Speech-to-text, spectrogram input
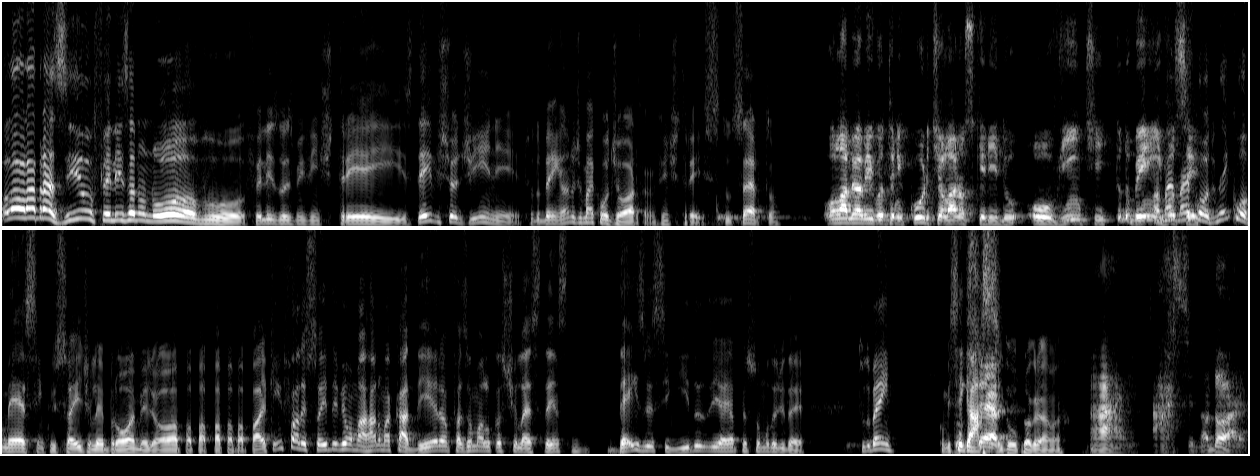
Olá, olá Brasil, feliz ano novo, feliz 2023. David Chiodini, tudo bem? Ano de Michael Jordan, 23, tudo certo? Olá, meu amigo Antônio Curti, olá, nosso querido ouvinte, tudo bem? Ah, mas, você? Michael, nem comecem com isso aí de LeBron é melhor, papapá, papapá. Quem fala isso aí deve amarrar numa cadeira, fazer uma Lucas Last Dance 10 vezes seguidas e aí a pessoa muda de ideia. Tudo bem? Comecei ácido o programa. Ai, ácido, adoro.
